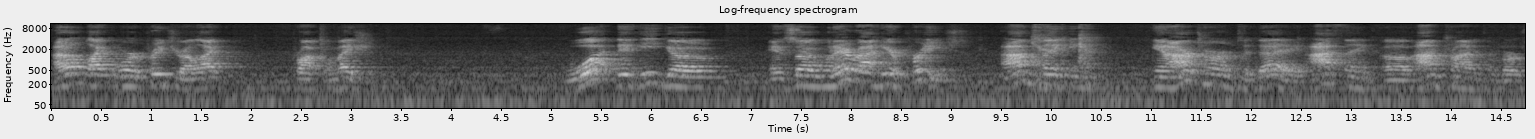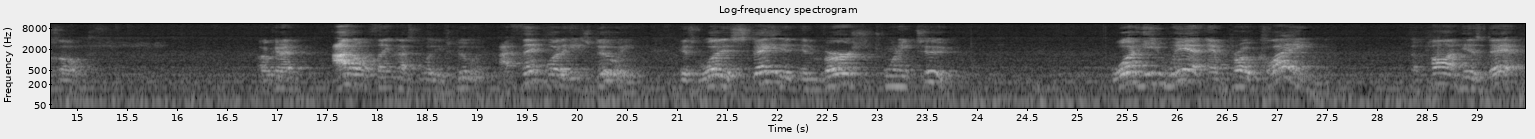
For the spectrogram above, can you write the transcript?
I don't like the word preacher, I like proclamation. What did he go? And so whenever I hear preached, I'm thinking, in our term today, I think of I'm trying to convert souls. Okay? I don't think that's what he's doing. I think what he's doing is what is stated in verse 22. What he went and proclaimed upon his death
